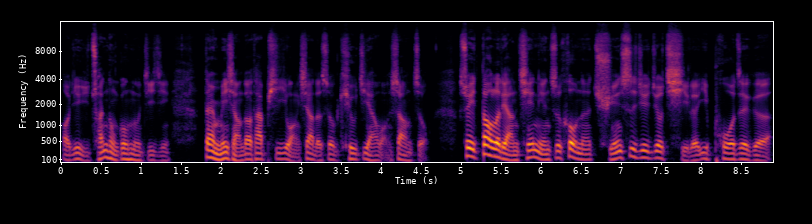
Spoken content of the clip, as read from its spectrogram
哦，就以传统共同基金，但是没想到它 P 往下的时候，Q 竟然往上走，所以到了两千年之后呢，全世界就起了一波这个，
